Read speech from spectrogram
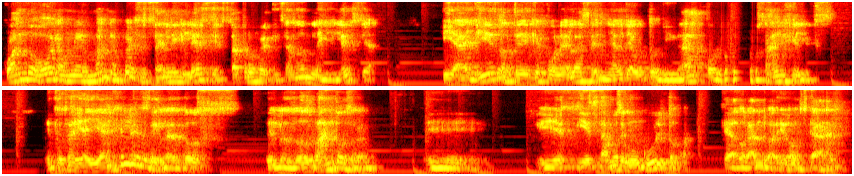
cuando ora una hermana, pues está en la iglesia, está profetizando en la iglesia. Y allí es donde hay que poner la señal de autoridad por los ángeles. Entonces ahí hay ángeles de, las dos, de los dos bandos, eh, y, y, estamos en un culto, que adorando a Dios. Ya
